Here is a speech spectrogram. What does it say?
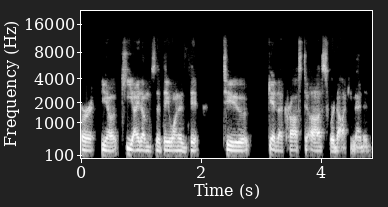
or you know key items that they wanted to to get across to us were documented.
